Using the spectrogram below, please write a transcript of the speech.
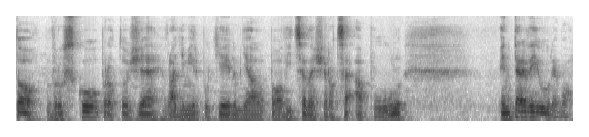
to v Rusku, protože Vladimír Putin měl po více než roce a půl interview nebo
